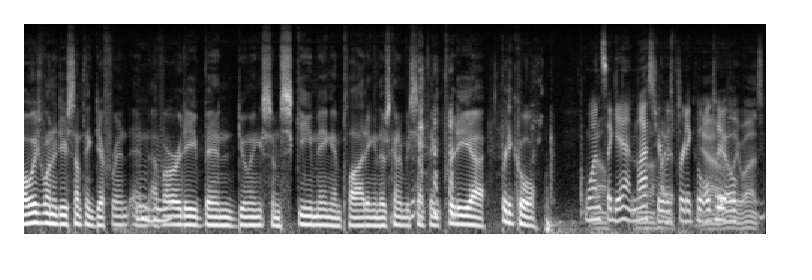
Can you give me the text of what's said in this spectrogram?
always want to do something different, and mm-hmm. I've already been doing some scheming and plotting, and there's going to be something pretty uh, pretty cool. Once wow. again, last year was pretty cool yeah, too. It really was.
